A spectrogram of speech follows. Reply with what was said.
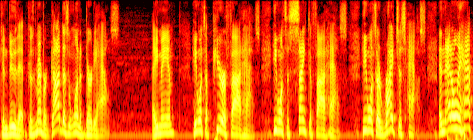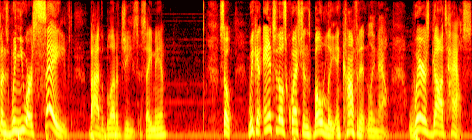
can do that because remember, God doesn't want a dirty house. Amen. He wants a purified house. He wants a sanctified house. He wants a righteous house. And that only happens when you are saved by the blood of Jesus. Amen. So we can answer those questions boldly and confidently now. Where's God's house?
